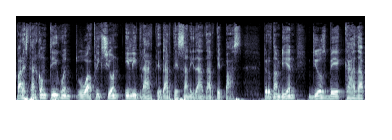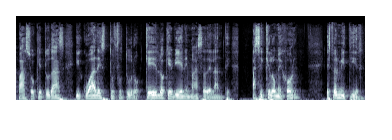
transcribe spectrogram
para estar contigo en tu aflicción y librarte, darte sanidad, darte paz pero también Dios ve cada paso que tú das y cuál es tu futuro, qué es lo que viene más adelante. Así que lo mejor es permitir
